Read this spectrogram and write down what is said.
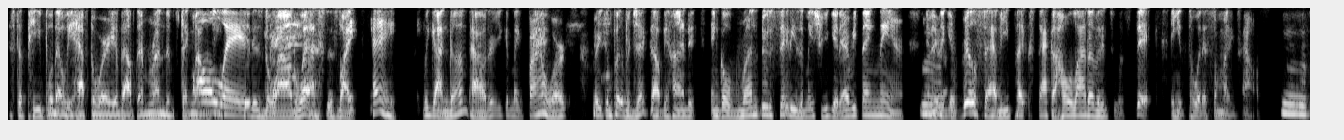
It's the people that we have to worry about that run the technology. Always. It is the Wild West. It's like, hey, we got gunpowder. You can make fireworks, or you can put a projectile behind it and go run through the cities and make sure you get everything there. And Mm. if they get real savvy, you put, stack a whole lot of it into a stick and you throw it at somebody's house. Mm.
